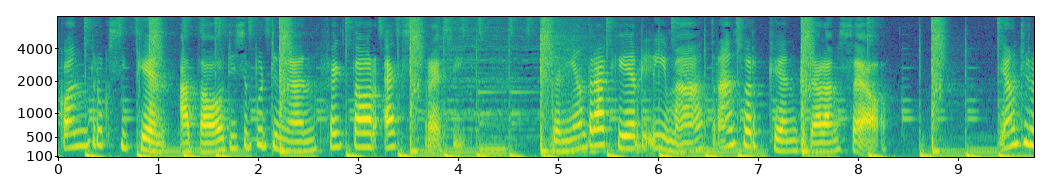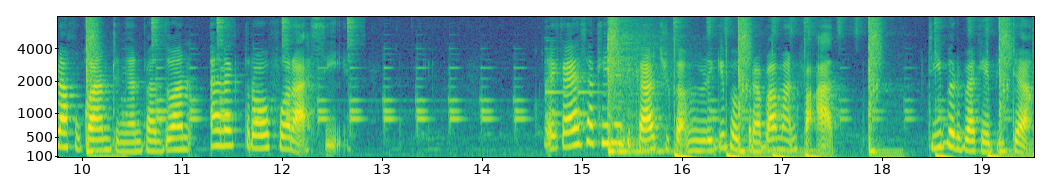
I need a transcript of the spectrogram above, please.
Konstruksi gen atau disebut dengan vektor ekspresi. Dan yang terakhir, 5. Transfer gen ke dalam sel yang dilakukan dengan bantuan elektroforasi. Rekayasa genetika juga memiliki beberapa manfaat di berbagai bidang.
